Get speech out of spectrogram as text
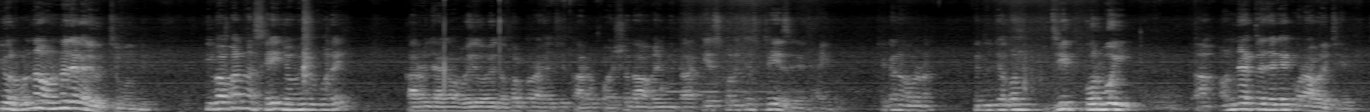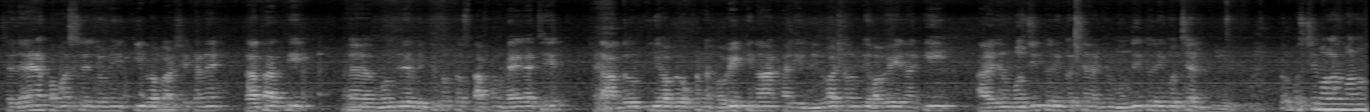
কি বলব? না, অন্য জায়গায় হচ্ছে মন্দির। কি ব্যাপার না, সেই জমির উপরে কারও জায়গা অবৈধভাবে দখল করা হয়েছে কারও পয়সা দেওয়া হয়নি, তারা কেস করেছে স্টে এসেছে হাইকোর্ট। সেখানে হলো না। কিন্তু যখন জিত করবই অন্য একটা জায়গায় করা হয়েছে, সে জানি না কমার্শিয়াল জমি কি ব্যাপার, সেখানে রাতারাতি মন্দিরের ভিত্তিপ্রস্তর স্থাপন হয়ে গেছে, সেটা আদৌ কি হবে, ওখানে হবে কি না, খালি নির্বাচন কি হবে নাকি, আর একজন মসজিদ তৈরি করছেন, একজন মন্দির তৈরি করছেন। তো পশ্চিমবাংলার মানুষ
